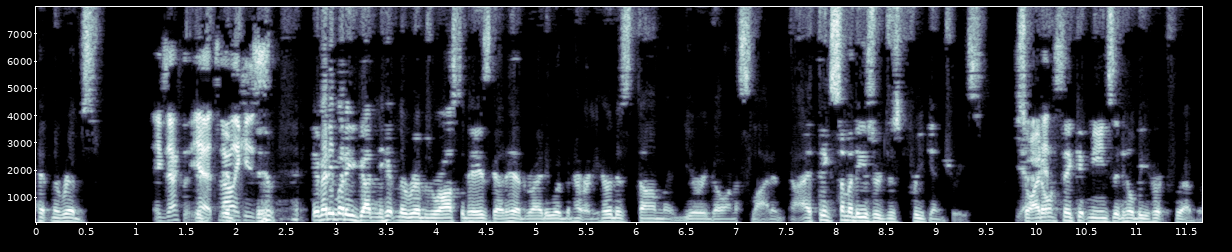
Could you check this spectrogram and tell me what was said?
hit in the ribs. Exactly. Yeah, If- it's not if- like he's If, if anybody gotten hit in the ribs where Austin Hays got hit, right, he would have been hurt. He hurt his thumb a year ago on a slide. And I think some of these are just freak injuries. so I don't think it means that he'll be hurt forever.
